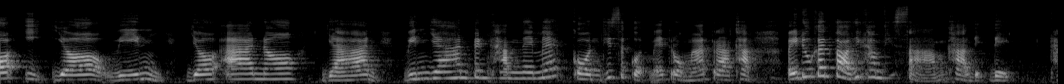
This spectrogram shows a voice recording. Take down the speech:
ออิยอวิน ยออานอยาน วิญญาณเป็นคำในแม่กลที่สะกดไม่ตรงมาตราค่ะ ไปดูกันต่อที่คำที่ 3 ค่ะเด็กๆค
